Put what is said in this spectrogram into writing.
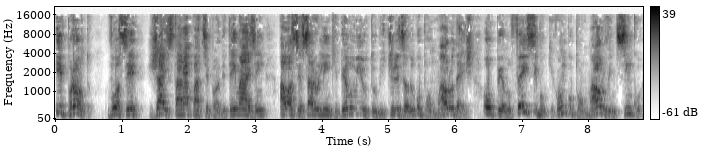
e pronto você já estará participando. E tem mais, hein? Ao acessar o link pelo YouTube utilizando o cupom Mauro10 ou pelo Facebook com o cupom Mauro25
